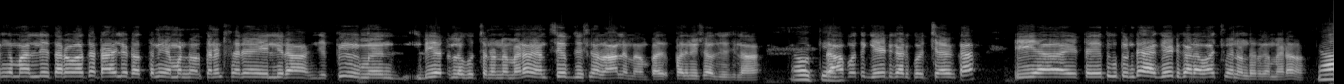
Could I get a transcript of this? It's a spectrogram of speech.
ఇంకా మళ్ళీ తర్వాత టాయిలెట్ వస్తాను ఏమన్నా వస్తానంటే సరే వెళ్ళిరా అని చెప్పి మేము థియేటర్లో కూర్చొని ఉన్నాం మేడం. ఎంతసేపు చూసినా రాలే మేము పది- నిమిషాలు చూసినా. ఓకే. కాకపోతే గేట్ కాడికి వచ్చాక ఈ ఇట్లా ఎతుకుతుంటే ఆ గేట్ కాడ వాచ్మెన్ ఉంటారు కదా మేడం. ఆ,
